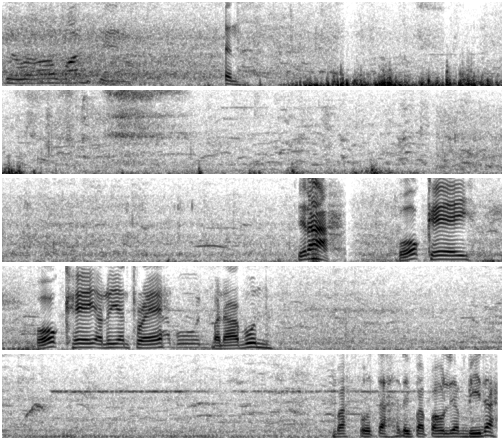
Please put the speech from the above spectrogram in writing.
Zero, one, zero. Tira. Okay. Okay, ano yan pre? Manabon. Manabon. Ba, puta, nagpapahuli ang bida.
